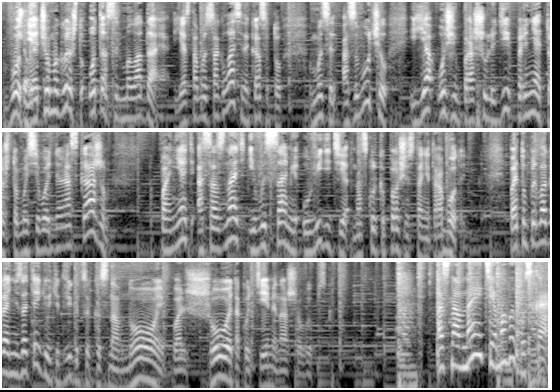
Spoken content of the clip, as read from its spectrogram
Вот, я о чем и говорю, что отрасль молодая. Я с тобой согласен, и как раз эту мысль озвучил. И я очень прошу людей принять то, что мы сегодня расскажем, понять, осознать, и вы сами увидите, насколько проще станет работать. Поэтому предлагаю не затягивать и двигаться к основной, большой такой теме нашего выпуска. Основная тема выпуска.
